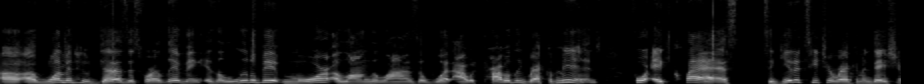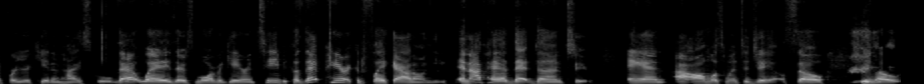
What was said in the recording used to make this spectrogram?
uh, a woman who does this for a living is a little bit more along the lines of what I would probably recommend for a class to get a teacher recommendation for your kid in high school. That way, there's more of a guarantee because that parent could flake out on you. And I've had that done too. And I almost went to jail. So, you know,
